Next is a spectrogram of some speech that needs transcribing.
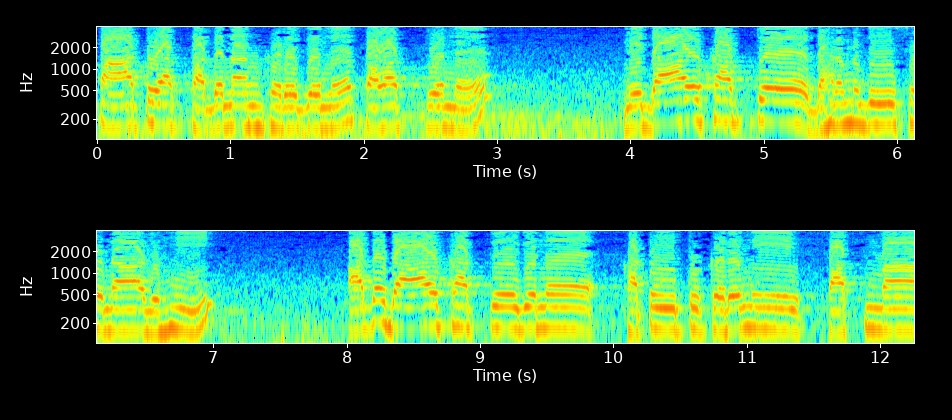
පාඨයක් පදනම් කරගෙන පවත්වන මේ දායකත්ව ධර්ම දේශනාවෙහි අද දායකත්වයෙන් කටයුතු කරමි පත්මා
